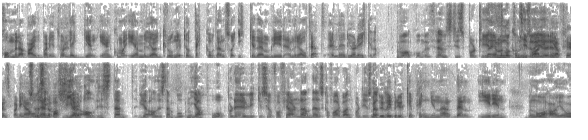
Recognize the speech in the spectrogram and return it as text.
kommer Arbeiderpartiet til å legge inn 1,1 milliard kroner til å dekke opp den, så ikke den blir en realitet, eller gjør det ikke det? Hva kommer Fremskrittspartiet Nei, til å gjøre? Ja, Fremskrittspartiet har allerede varslet. vi, har aldri stemt, vi har aldri stemt mot den. Jeg håper dere lykkes i å få fjerne den. Den skal få Arbeiderpartiets Men du støtte. vil bruke pengene den gir inn. Men nå har jo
